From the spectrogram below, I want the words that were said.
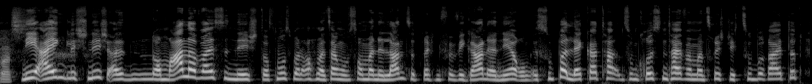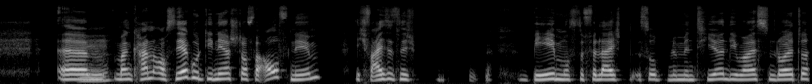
was. Nee, eigentlich nicht. Also, normalerweise nicht. Das muss man auch mal sagen. Muss man mal eine Lanze brechen für vegane Ernährung. Ist super lecker zum größten Teil, wenn man es richtig zubereitet. Ähm, mhm. Man kann auch sehr gut die Nährstoffe aufnehmen. Ich weiß jetzt nicht, B musste vielleicht supplementieren, die meisten Leute.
